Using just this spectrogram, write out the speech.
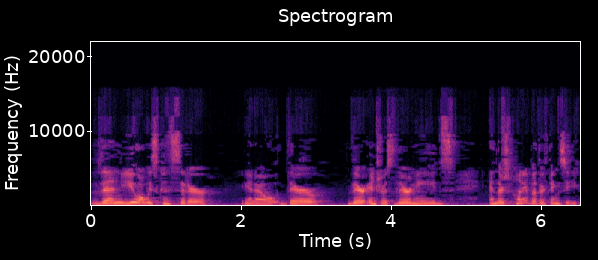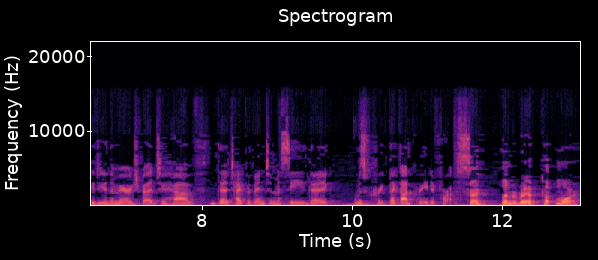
then you always consider, you know, their their interests, their needs, and there's plenty of other things that you could do in the marriage bed to have the type of intimacy that was cre- that God created for us. Okay? Let me bring up a couple more.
